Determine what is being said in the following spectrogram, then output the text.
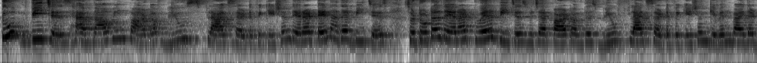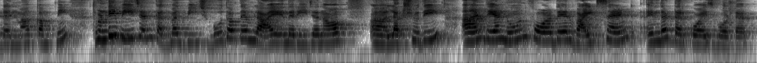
Two beaches have now been part of Blue Flag certification. There are 10 other beaches. So total there are 12 beaches which are part of this Blue Flag certification given by the Denmark company. Thundi Beach and Kadmat Beach, both of them lie in the region of uh, Lakshadweep and they are known for their white sand in the turquoise water.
